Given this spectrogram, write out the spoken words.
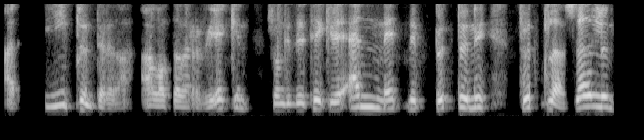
Að ítundir það að láta vera rekin svo hann getið tekið enn einni buttunni fulla af seðlum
